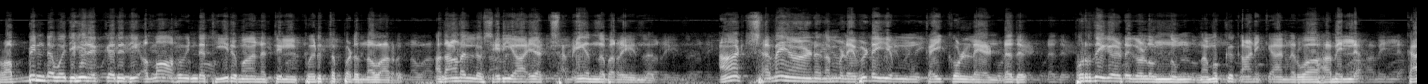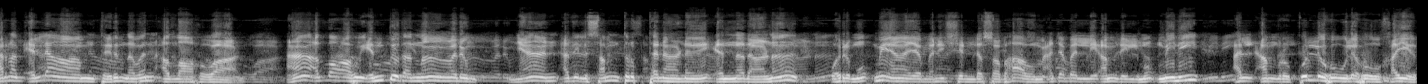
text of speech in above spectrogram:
റബ്ബിന്റെ വജിഹിനെ കരുതി അള്ളാഹുവിന്റെ തീരുമാനത്തിൽ പൊരുത്തപ്പെടുന്നവർ. അതാണല്ലോ ശരിയായ ക്ഷമയെന്ന് പറയുന്നത്. ആ ക്ഷമയാണ് നമ്മൾ എവിടെയും കൈക്കൊള്ളേണ്ടത്. പൊറുതികേടുകളൊന്നും നമുക്ക് കാണിക്കാൻ നിർവാഹമില്ല. കാരണം എല്ലാം തരുന്നവൻ അള്ളാഹുവാണ്. ആ അള്ളാഹു എന്തു തന്നാലും ഞാൻ അതിൽ സംതൃപ്തനാണ് എന്നതാണ് ഒരു മുഗ്മിയായ മനുഷ്യന്റെ സ്വഭാവം. അജബല്ലി അംരിൽ മുഗ്മിനി അൽ അംറു കുല്ലുഹു ലഹു ഖൈർ.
